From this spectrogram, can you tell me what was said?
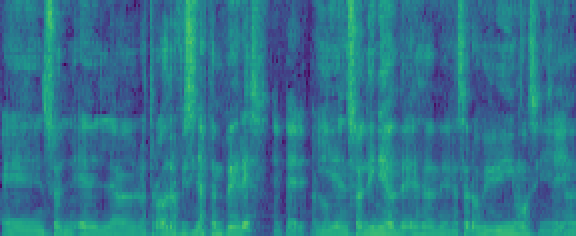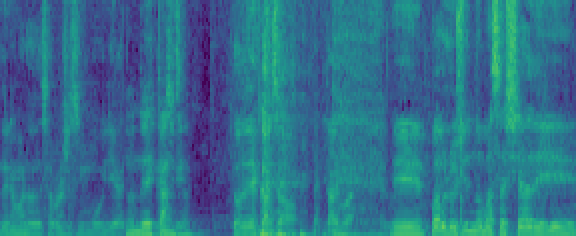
En Sol- en la- nuestra otra oficina está en Pérez. En Pérez, perdón. Y en Soldini donde, es donde nosotros vivimos y Sí. donde tenemos los desarrollos inmobiliarios. Donde descansan. Sí, donde descansamos, tal cual. Eh, Pablo, yendo más allá de,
